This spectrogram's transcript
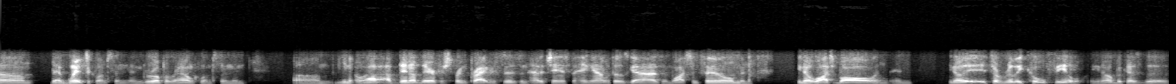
um, that went to Clemson and grew up around Clemson, and um, you know I, I've been up there for spring practices and had a chance to hang out with those guys and watch some film and you know watch ball and and you know, it's a really cool feel, you know, because the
